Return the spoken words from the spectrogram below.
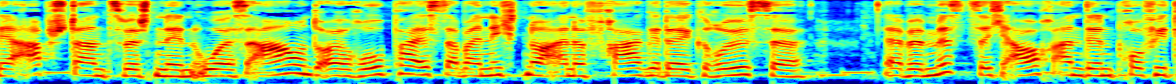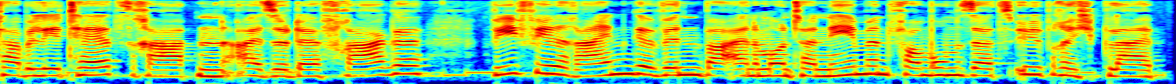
Der Abstand zwischen den USA und Europa ist aber nicht nur eine Frage der Größe. Er bemisst sich auch an den Profitabilitätsraten, also der Frage, wie viel Reingewinn bei einem Unternehmen vom Umsatz übrig bleibt.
